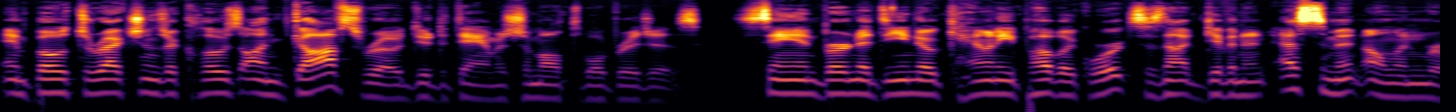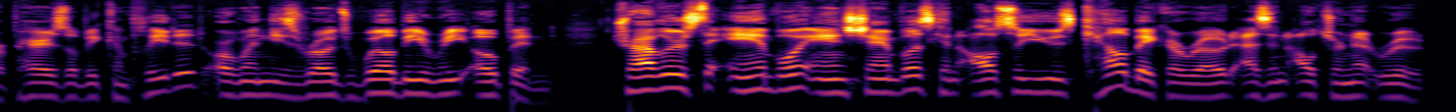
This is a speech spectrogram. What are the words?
and both directions are closed on Goffs Road due to damage to multiple bridges. San Bernardino County Public Works has not given an estimate on when repairs will be completed or when these roads will be reopened. Travelers to Amboy and Chambless can also use Kelbaker Road as an alternate route.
